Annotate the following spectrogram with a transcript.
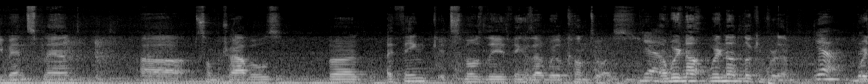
events planned uh, some travels but I think it's mostly things that will come to us Yeah. and we're not we're not looking for them yeah We're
